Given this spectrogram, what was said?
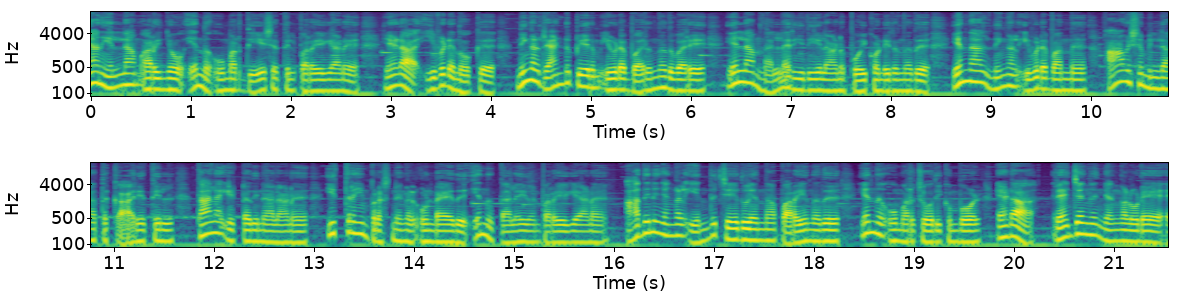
ഞാൻ എല്ലാം അറിഞ്ഞു എന്ന് ഉമർ ദേഷ്യത്തിൽ പറയുകയാണ്. ഏടാ ഇവിടെ നോക്ക്. നിങ്ങൾ രണ്ടുപേരും ഇവിടെ വരുന്നത് വരെ എല്ലാം നല്ല രീതിയിലാണ് പോയിക്കൊണ്ടിരുന്നത്. എന്നാൽ നിങ്ങൾ ഇവിടെ വന്ന് ആവശ്യമില്ലാത്ത കാര്യത്തിൽ തല ഇട്ടതിനാലാണ് ഇത്രയും പ്രശ്നങ്ങൾ ഉണ്ടായത് എന്ന് തലൈവൻ പറയുകയാണ്. അതിന് ഞങ്ങൾ എന്ത് ചെയ്തു എന്നാ പറയുന്നത് എന്ന് ഉമർ ചോദിക്കുമ്പോൾ എടാ രജങ് ഞങ്ങളുടെ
